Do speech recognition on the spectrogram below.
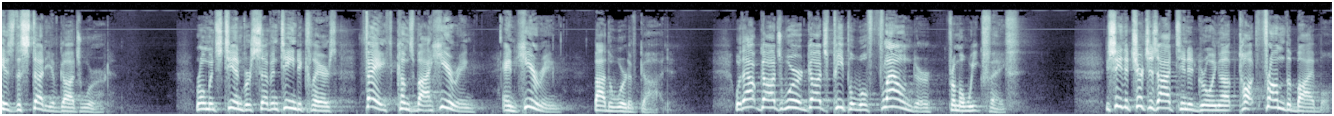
is the study of God's Word. Romans 10, verse 17 declares faith comes by hearing, and hearing by the Word of God. Without God's Word, God's people will flounder from a weak faith. You see, the churches I attended growing up taught from the Bible,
